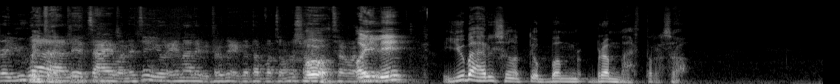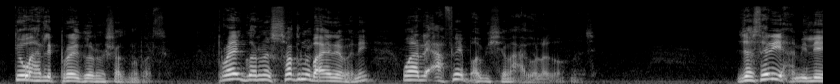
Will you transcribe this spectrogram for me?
र युवाले चाह्यो भने चाहिँ यो एमाले भित्रको एकता बचाउन हो सम्भव छ भने- अहिले युवाहरूसँग त्यो बम ब्रह्मास्त्र छ। त्यो उहाँहरूले प्रयोग गर्न सक्नुपर्छ। प्रयोग गर्न सक्नु भएन भने उहाँहरूले आफ्नै भविष्यमा आगो लगाउनुहुन्छ। जसरी हामीले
